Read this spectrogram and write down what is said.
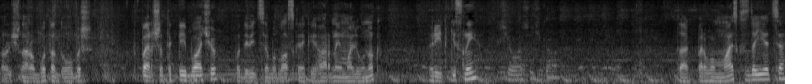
Ручна робота довбиш. Вперше такий бачу. Подивіться, будь ласка, який гарний малюнок. Рідкісний. Чашечка. Так, Первомайськ здається.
